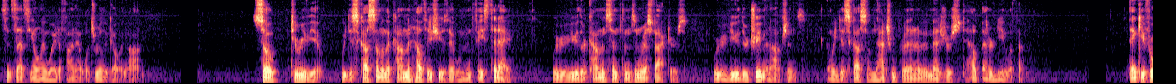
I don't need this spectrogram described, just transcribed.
since that's the only way to find out what's really going on. So, to review, we discussed some of the common health issues that women face today. We reviewed their common symptoms and risk factors. We reviewed their treatment options. And we discussed some natural preventative measures to help better deal with them. Thank you for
